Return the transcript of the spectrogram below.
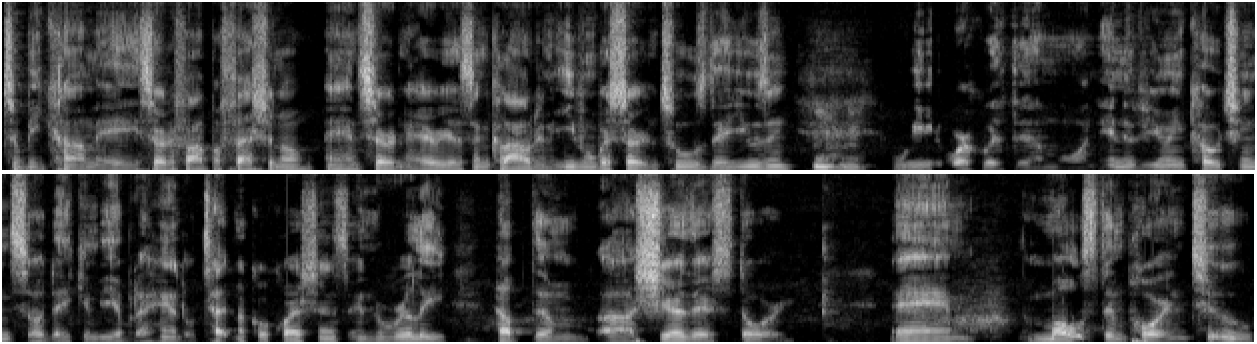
to become a certified professional in certain areas in cloud and even with certain tools they're using. Mm-hmm. We work with them on interviewing coaching so they can be able to handle technical questions and really help them uh, share their story. And most important, too,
